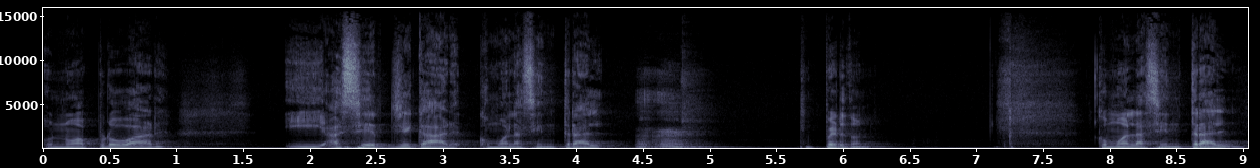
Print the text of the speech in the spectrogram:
o no aprobar y hacer llegar como a la central, perdón, como a la central,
